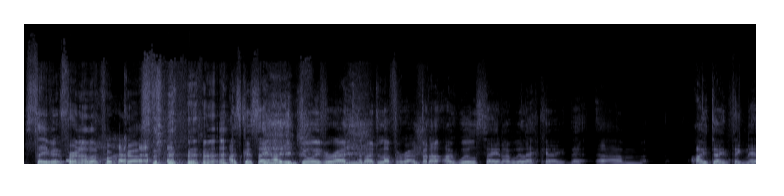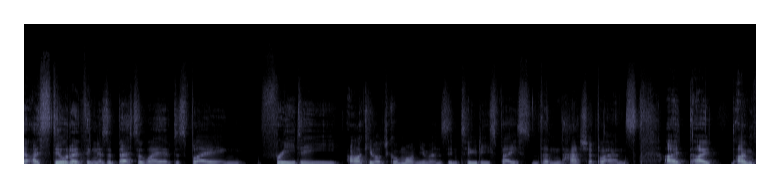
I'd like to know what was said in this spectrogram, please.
Save it for another podcast. I was going to say I'd enjoy the rant and I'd love a rant, but I, I will say and I will echo that um, I don't think that I still don't think there's a better way of displaying 3D archaeological monuments in 2D space than Hachure plans. I, I I'm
